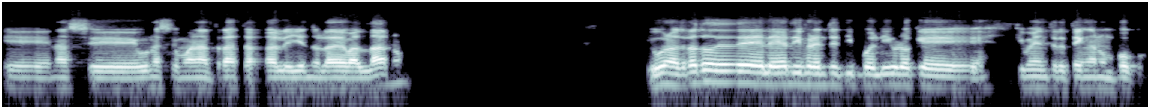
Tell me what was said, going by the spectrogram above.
Eh, hace una semana atrás estaba leyendo la de Valdano. Y bueno, trato de leer diferentes tipos de libros que, que me entretengan un poco.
